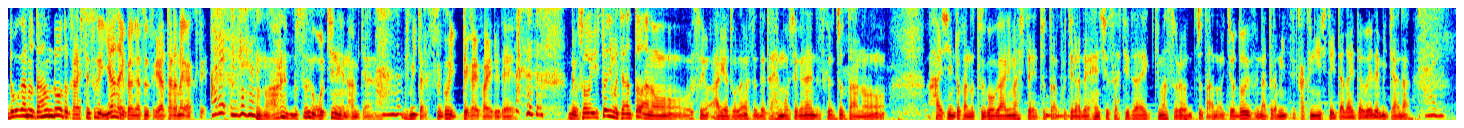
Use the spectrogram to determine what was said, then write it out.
動画のダウンロードからしてすぐ嫌な予感がするんですよ。やたら長くて。あれみたいな。うんあれすぐ落ちねえなみたいな。で見たらすごいでかいファイルで。でもそういう人にもちゃんとあのすいまありがとうございました。で大変申し訳ないんですけどちょっとあの配信とかの都合がありましてちょっとこちらで編集させていただきます。それをちょっとあの一応どういうふうになったか見て確認していただいた上でみたいな。はい。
